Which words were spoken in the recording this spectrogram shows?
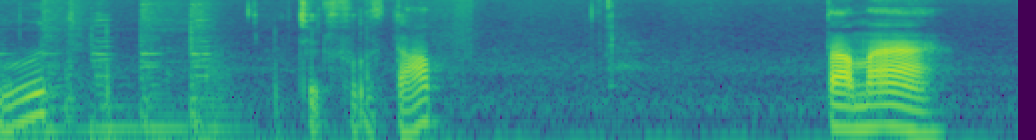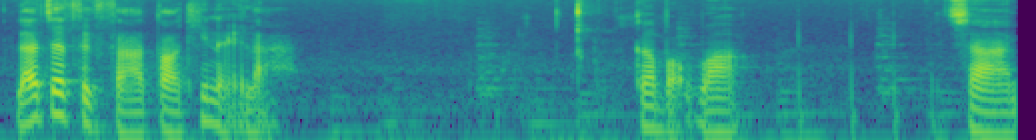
would จุด full stop ต่อมาแล้วจะศึกษาต่อที่ไหนล่ะ ก็บอกว่า ฉัน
